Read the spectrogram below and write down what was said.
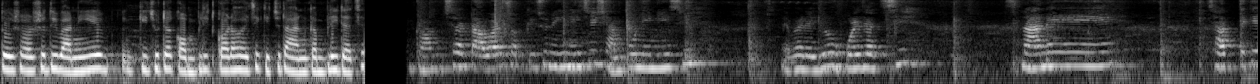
তো সরস্বতী বানিয়ে কিছুটা কমপ্লিট করা হয়েছে, কিছুটা আনকমপ্লিট আছে। গামছা টাওয়ার সব কিছু নিয়ে নিয়েছি শ্যাম্পু নিয়ে নিয়েছি। এবার এই যে উপরে যাচ্ছি। স্নানে ছাদ থেকে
